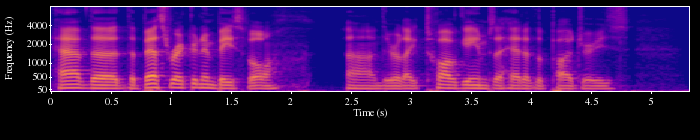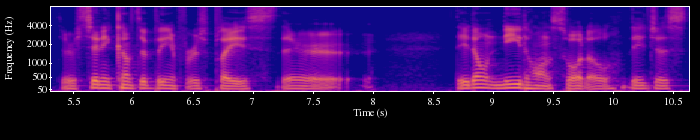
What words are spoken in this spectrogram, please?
have the the best record in baseball. Uh, they're like 12 games ahead of the Padres. They're sitting comfortably in first place. They're they don't need Juan Soto. They just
